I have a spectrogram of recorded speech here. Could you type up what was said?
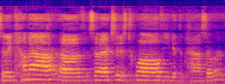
So they come out of, so Exodus 12, you get the Passover.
